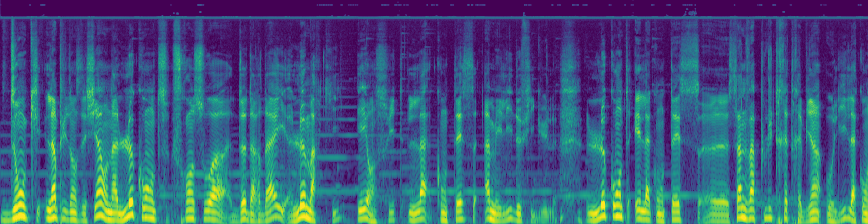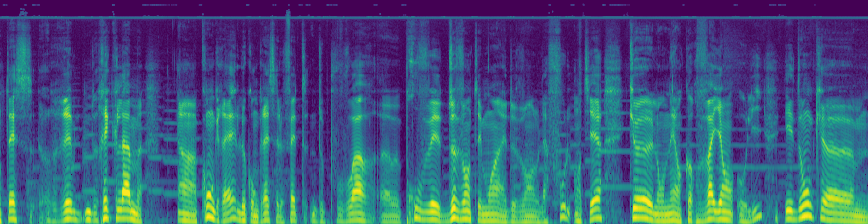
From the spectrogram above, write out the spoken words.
donc l'impudence des chiens. On a le comte François de Dardaille, le marquis. Et ensuite, la comtesse Amélie de Figule. Le comte et la comtesse, euh, ça ne va plus très très bien au lit. La comtesse ré- réclame un congrès. Le congrès, c'est le fait de pouvoir euh, prouver devant témoins et devant la foule entière que l'on est encore vaillant au lit. Et donc, euh,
